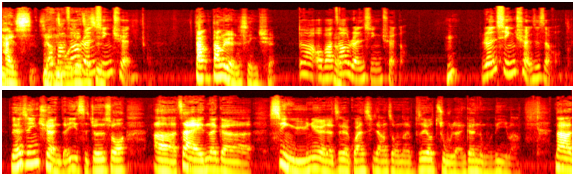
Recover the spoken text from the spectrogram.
开始，这样子。我把知道人形犬，当当人形犬，对啊，我把知道人形犬哦。嗯，人形犬是什么？人形犬的意思就是说，呃，在那个性愉虐的这个关系当中呢，不是有主人跟奴隶嘛？那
